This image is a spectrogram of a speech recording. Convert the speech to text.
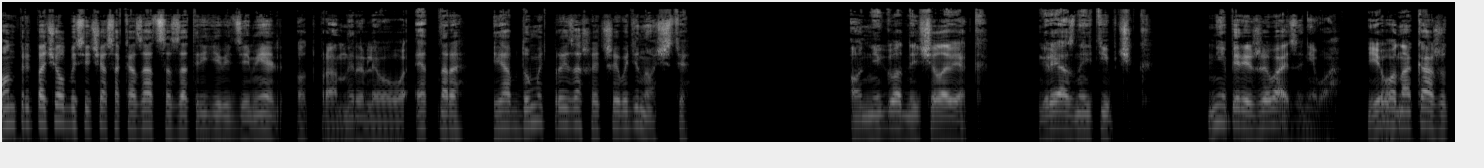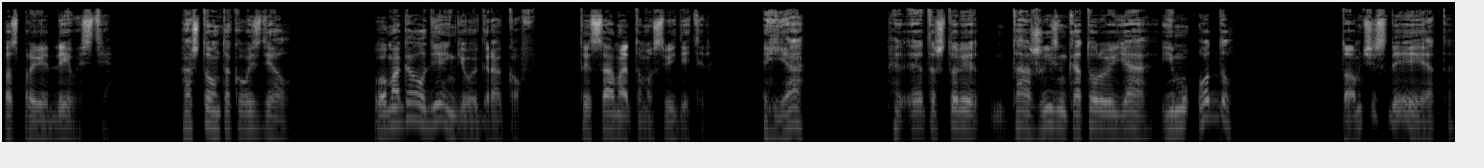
Он предпочел бы сейчас оказаться за три девять земель от пронырливого Этнера и обдумать произошедшее в одиночестве. «Он негодный человек, грязный типчик. Не переживай за него. Его накажут по справедливости. А что он такого сделал? Вымогал деньги у игроков. Ты сам этому свидетель. Я? Это что ли та жизнь, которую я ему отдал? В том числе и это.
